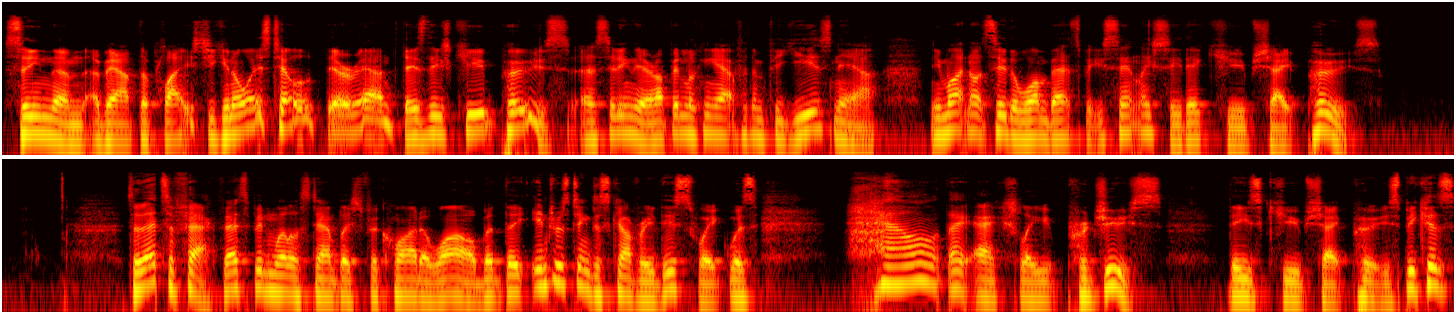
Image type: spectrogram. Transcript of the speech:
seen them about the place. You can always tell they're around. There's these cube poos uh, sitting there, and I've been looking out for them for years now. You might not see the wombats, but you certainly see their cube shaped poos. So that's a fact. That's been well established for quite a while. But the interesting discovery this week was how they actually produce these cube shaped poos. Because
